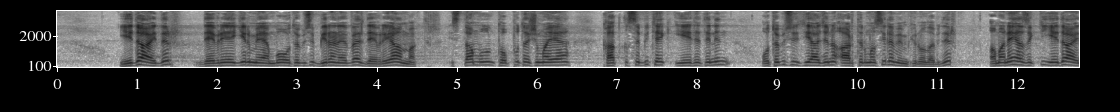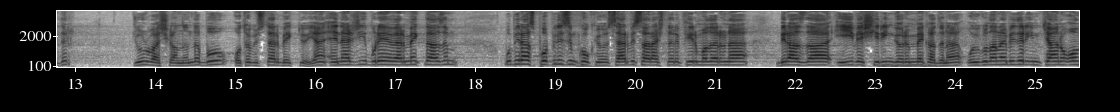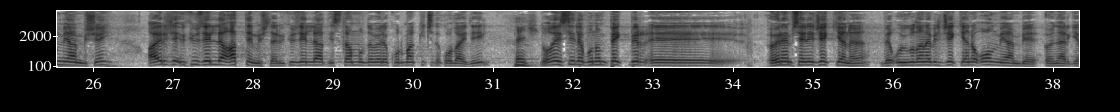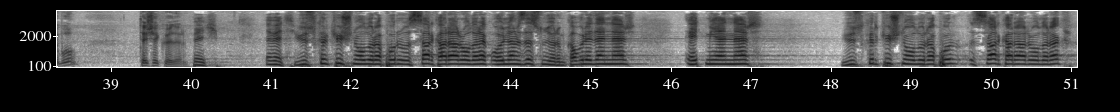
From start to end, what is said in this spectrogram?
7 aydır devreye girmeyen bu otobüsü bir an evvel devreye almaktır. İstanbul'un toplu taşımaya katkısı bir tek İETT'nin otobüs ihtiyacını artırmasıyla mümkün olabilir. Ama ne yazık ki 7 aydır Cumhurbaşkanlığında bu otobüsler bekliyor. Yani enerjiyi buraya vermek lazım. Bu biraz popülizm kokuyor. Servis araçları firmalarına biraz daha iyi ve şirin görünmek adına uygulanabilir imkanı olmayan bir şey. Ayrıca 250 at demişler. 250 at İstanbul'da böyle kurmak hiç de kolay değil. Peki. Dolayısıyla bunun pek bir e, önemsenecek yanı ve uygulanabilecek yanı olmayan bir önerge bu. Teşekkür ederim. Peki. Evet 143 nolu raporu ısrar kararı olarak oylarınıza sunuyorum. Kabul edenler, etmeyenler 143 nolu rapor ısrar kararı olarak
